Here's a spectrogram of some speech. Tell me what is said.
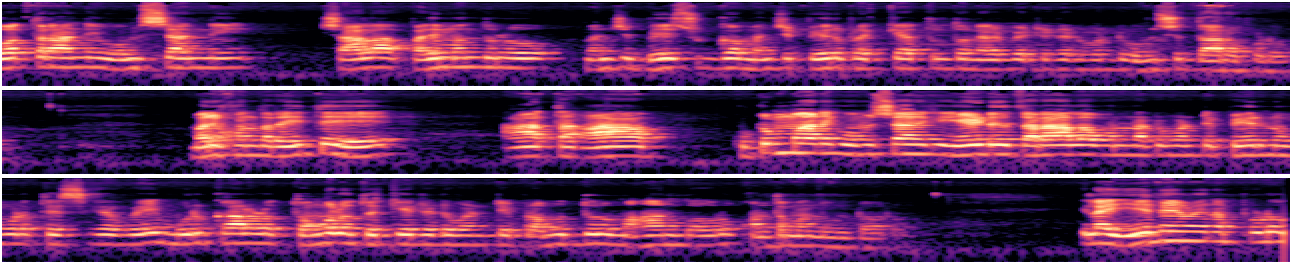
గోత్రాన్ని వంశాన్ని చాలా పది మందిలో మంచి బేసిక్గా మంచి పేరు ప్రఖ్యాతులతో నిలబెట్టేటటువంటి వంశధారకుడు. మరికొందరైతే ఆ త ఆ కుటుంబానికి వంశానికి ఏడు తరాల ఉన్నటువంటి పేరును కూడా తీసుకుపోయి మురికాలలో తొంగలు తొక్కేటటువంటి ప్రబుద్ధులు మహానుభావులు కొంతమంది ఉంటారు. ఇలా ఏదేమైనప్పుడు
